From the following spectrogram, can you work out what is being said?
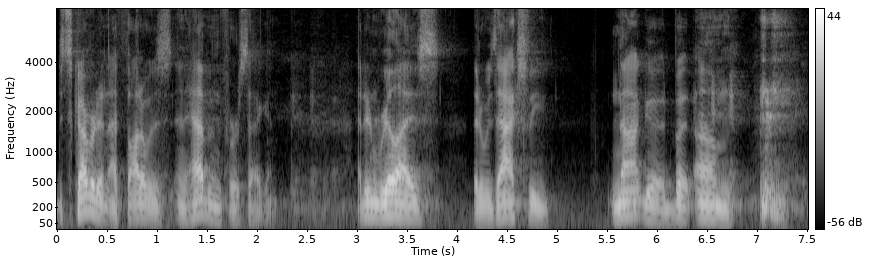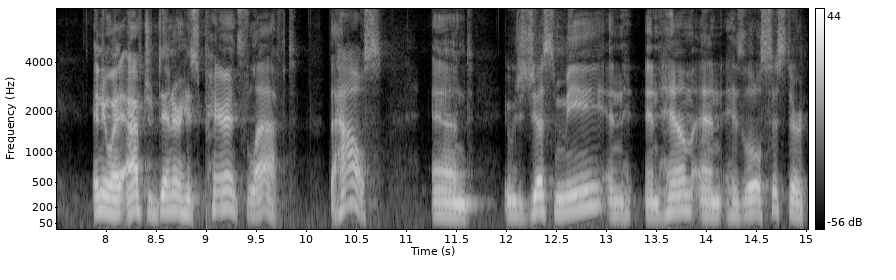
discovered it and I thought it was in heaven for a second. I didn't realize that it was actually not good. But um, anyway, after dinner, his parents left the house and it was just me and, and him and his little sister.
